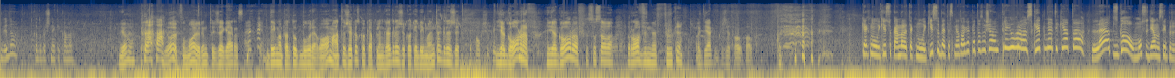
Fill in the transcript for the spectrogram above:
Video? Kad dabar šneki kamerą. Jo, jo. Jo, filmuoju rimtai, žiūrėk geras. Deima per daug blūrė. O, mato, žiūrėk, kokia aplinka graži, kokia deimantė graži. Jegorov, Jegorov su savo rovinė turkė. O kaip gražiai atrodo palka. Kiek nulaikysiu kamerą, tiek nulaikysiu, bet esmė tokia, kad atvažiavom prie jūros, kaip netikėta. Let's go! Mūsų dienos taip ir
